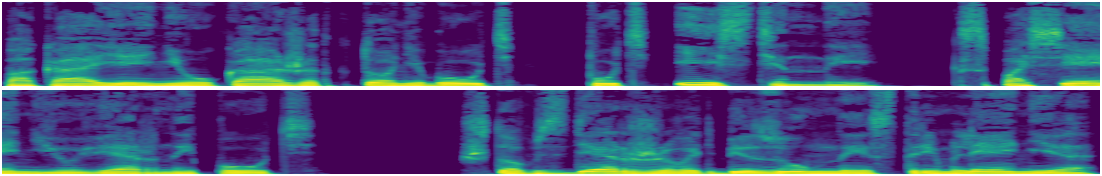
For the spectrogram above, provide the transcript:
пока ей не укажет кто-нибудь путь истинный, к спасению верный путь. Чтоб сдерживать безумные стремления,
